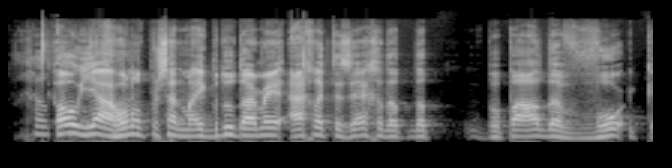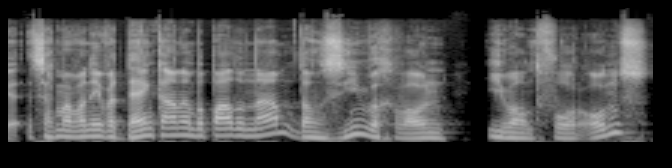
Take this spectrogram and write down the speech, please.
geldt Oh ja, voor- 100%. Maar ik bedoel daarmee eigenlijk te zeggen dat, dat bepaalde woord, zeg maar, wanneer we denken aan een bepaalde naam, dan zien we gewoon iemand voor ons.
